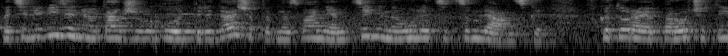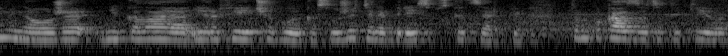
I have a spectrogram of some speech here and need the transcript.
По телевидению также выходит передача под названием «Тени на улице Цемлянской», в которой порочат именно уже Николая Ерофеевича Бойко, служителя Пересипской церкви. Там показываются такие вот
